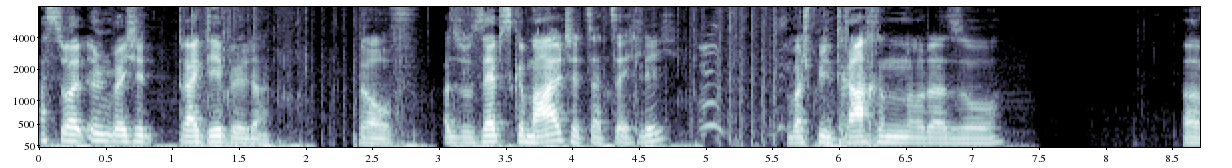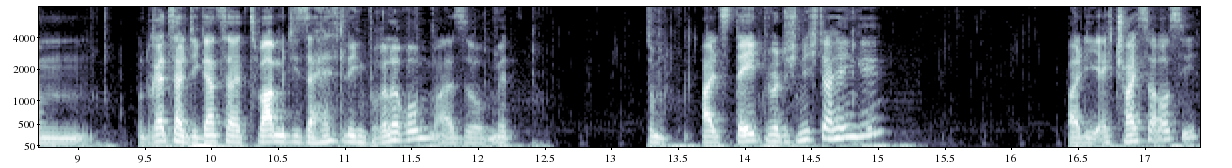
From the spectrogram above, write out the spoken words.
hast du halt irgendwelche 3D-Bilder drauf. Also selbst gemalte tatsächlich. Zum Beispiel Drachen oder so. Ähm, und rennst halt die ganze Zeit zwar mit dieser hässlichen Brille rum, also mit zum, als Date würde ich nicht dahin gehen. Weil die echt scheiße aussieht.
